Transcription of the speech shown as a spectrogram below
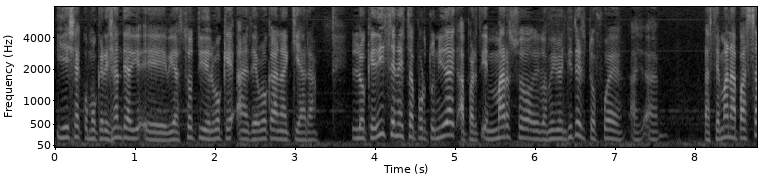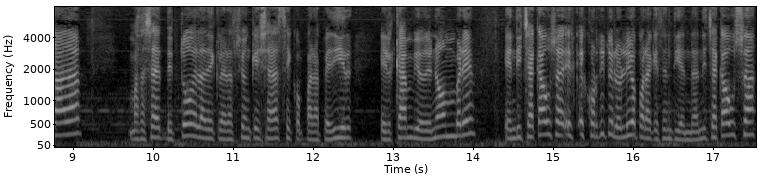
y ella como creyente eh, Biasotti del Boca, de Boca Ana Chiara. Lo que dice en esta oportunidad, a partir en marzo de 2023, esto fue la semana pasada, más allá de toda la declaración que ella hace para pedir el cambio de nombre, en dicha causa, es, cortito y lo leo para que se entienda, en dicha causa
